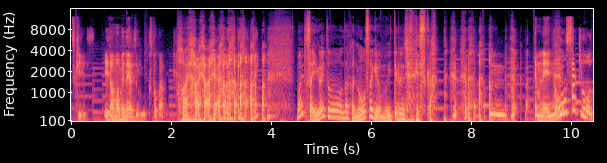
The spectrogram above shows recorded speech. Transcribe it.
好きです。枝豆のやつ剥くとかね。はいはいはい。マイトさん意外となんか農作業向いてるんじゃないですか。うん。でもね農作業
